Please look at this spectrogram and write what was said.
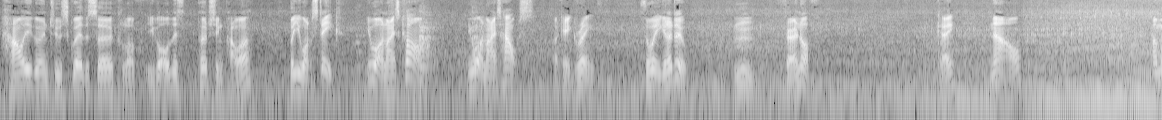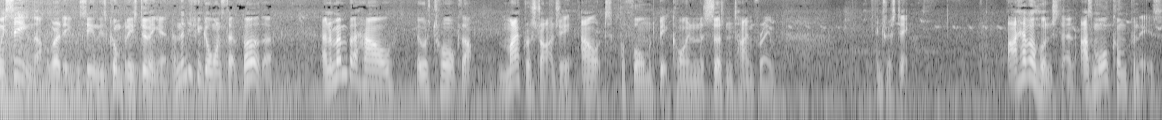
How are you going to square the circle of you got all this purchasing power, but you want steak, You want a nice car? You want a nice house? Okay, great. So what are you going to do? Hmm, fair enough. Okay, now, and we're seeing that already. We're seeing these companies doing it. And then you can go one step further. And remember how there was talk that MicroStrategy outperformed Bitcoin in a certain time frame. Interesting. I have a hunch then, as more companies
